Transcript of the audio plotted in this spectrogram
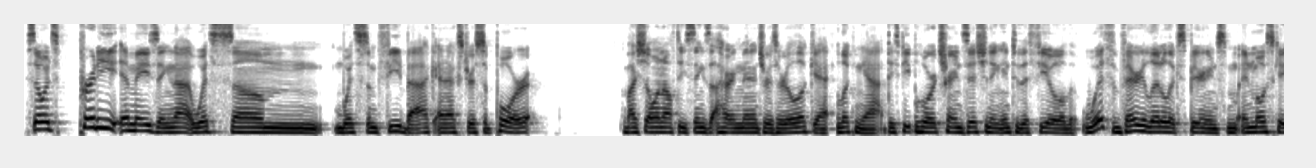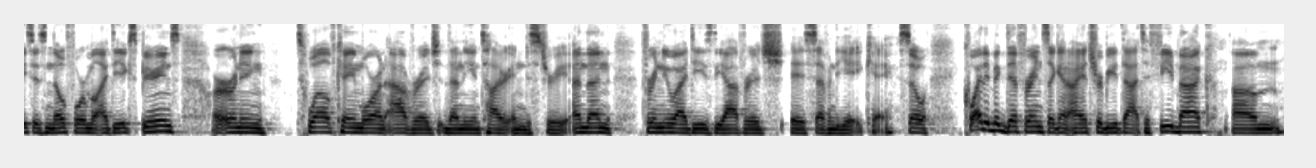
So it's pretty amazing that with some with some feedback and extra support, by showing off these things that hiring managers are look at, looking at, these people who are transitioning into the field with very little experience, in most cases, no formal ID experience, are earning 12K more on average than the entire industry. And then for new IDs, the average is 78K. So quite a big difference. Again, I attribute that to feedback. Um,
